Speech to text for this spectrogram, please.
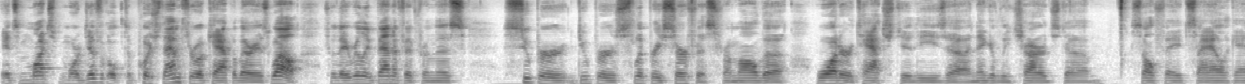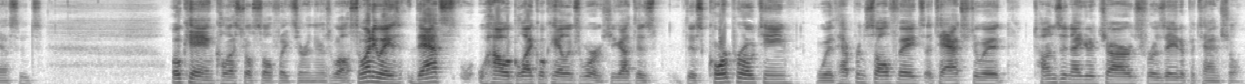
it's much more difficult to push them through a capillary as well. So they really benefit from this super duper slippery surface from all the water attached to these uh, negatively charged um, sulfates, sialic acids. Okay, and cholesterol sulfates are in there as well. So anyways, that's how a glycocalyx works. You got this, this core protein with heparan sulfates attached to it, tons of negative charge for a zeta potential.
